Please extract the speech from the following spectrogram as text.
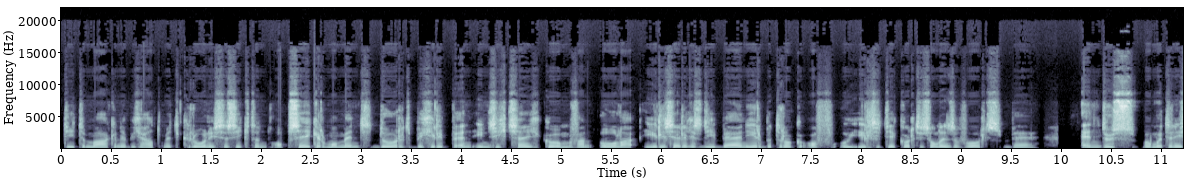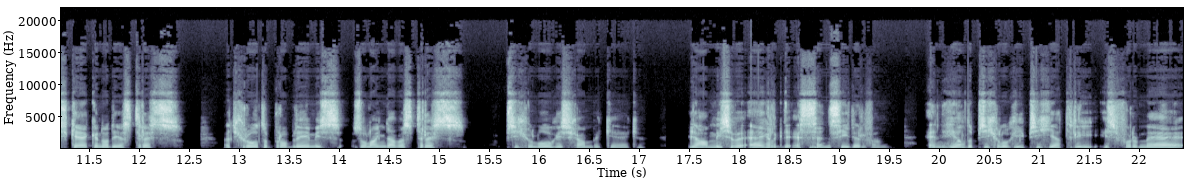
die te maken hebben gehad met chronische ziekten, op zeker moment door het begrip en inzicht zijn gekomen van ola, hier is ergens die bijnier betrokken of oei, hier zit die cortisol enzovoorts bij. En dus, we moeten eens kijken naar die stress. Het grote probleem is, zolang dat we stress psychologisch gaan bekijken, ja, missen we eigenlijk de essentie ervan. En heel de psychologie-psychiatrie is voor mij,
